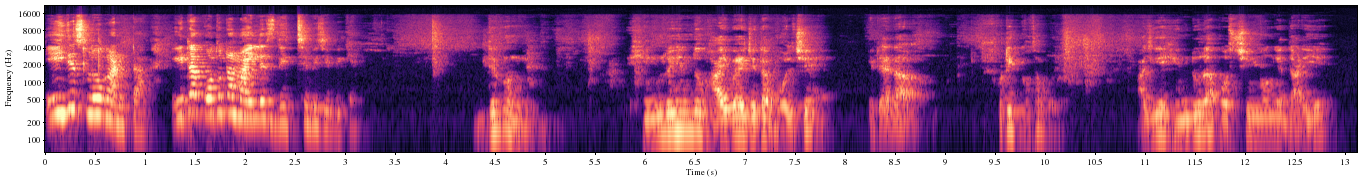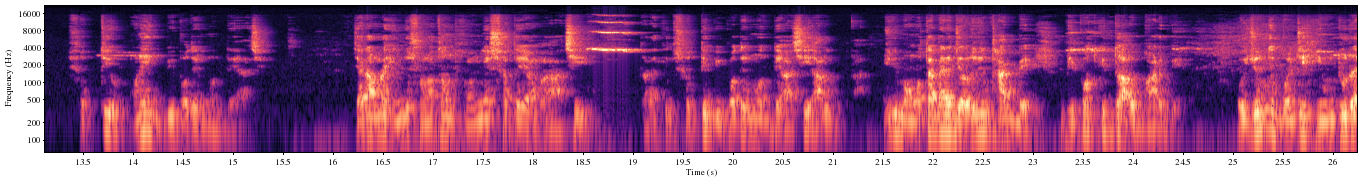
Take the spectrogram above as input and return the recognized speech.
এই যে স্লোগানটা এটা কতটা মাইলেজ দিচ্ছে বিজেপিকে? দেখুন হিন্দু হিন্দু ভাই ভাই যেটা বলছে এটা একটা সঠিক কথা বলছে আজকে হিন্দুরা পশ্চিমবঙ্গে দাঁড়িয়ে সত্যি অনেক বিপদের মধ্যে আছে। যারা আমরা হিন্দু সনাতন ধর্মের সাথে আমরা আছি, তারা কিন্তু সত্যি বিপদের মধ্যে আছি। আর যদি মমতা ব্যানার্জি যতদিন থাকবে, বিপদ কিন্তু আরও বাড়বে। ওই জন্য বলছি হিন্দুরা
